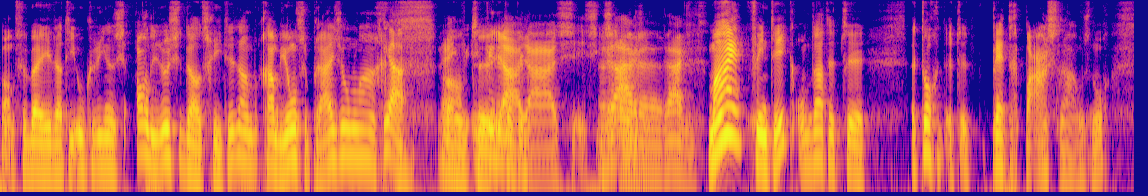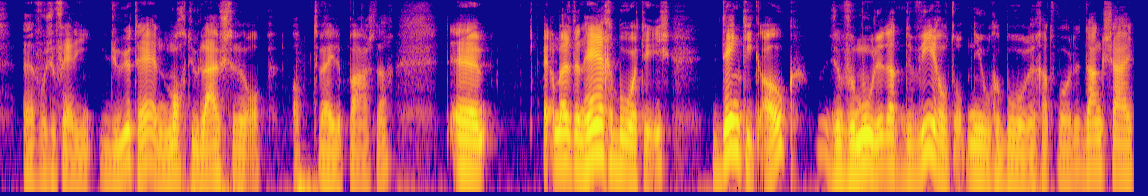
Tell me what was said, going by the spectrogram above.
Want verbeer je dat die Oekraïners al die Russen doodschieten, dan gaan bij ons de prijzen omlaag. ja. Nee, Want ik, vind eh, het ja, ook een ja, is, is, is raar, eh, raar iets. Maar vind ik, omdat het, eh, het toch het, het prettig paas trouwens nog, eh, voor zover die duurt, hè, en mocht u luisteren op, op tweede paasdag, eh, omdat het een hergeboorte is, denk ik ook, is een vermoeden, dat de wereld opnieuw geboren gaat worden dankzij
